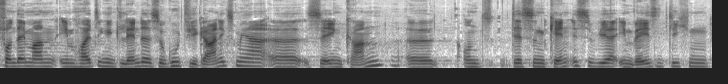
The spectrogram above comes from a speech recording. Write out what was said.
von dem man im heutigen Gelände so gut wie gar nichts mehr äh, sehen kann. Äh, und dessen Kenntnisse wir im Wesentlichen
